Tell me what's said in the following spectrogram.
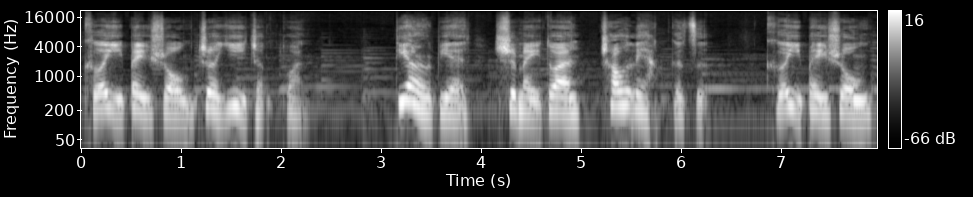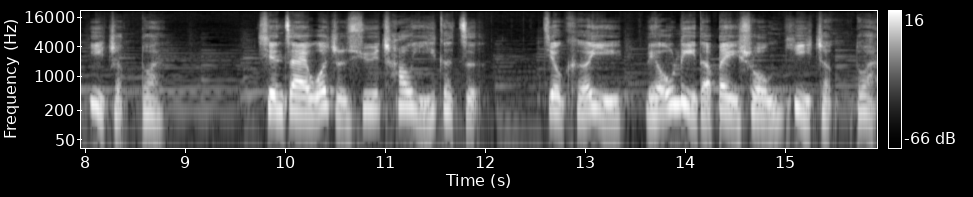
可以背诵这一整段；第二遍是每段抄两个字，可以背诵一整段。现在我只需抄一个字，就可以流利地背诵一整段。”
